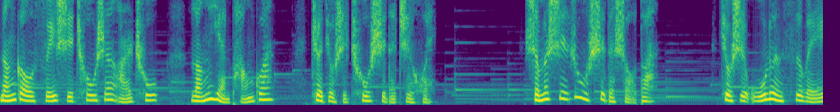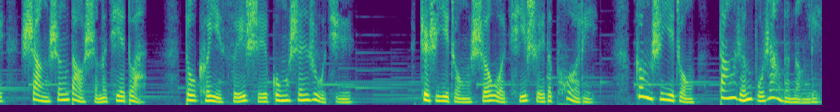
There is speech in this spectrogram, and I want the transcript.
能够随时抽身而出，冷眼旁观，这就是出世的智慧。什么是入世的手段？就是无论思维上升到什么阶段，都可以随时躬身入局。这是一种舍我其谁的魄力，更是一种当仁不让的能力，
